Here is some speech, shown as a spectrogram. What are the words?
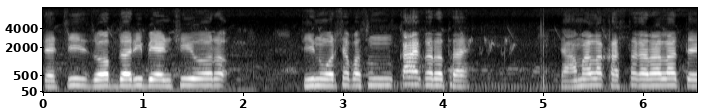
त्याची जबाबदारी ब्याऐंशीवर तीन वर्षापासून काय करत आहे आम्हाला कास्तकाराला ते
